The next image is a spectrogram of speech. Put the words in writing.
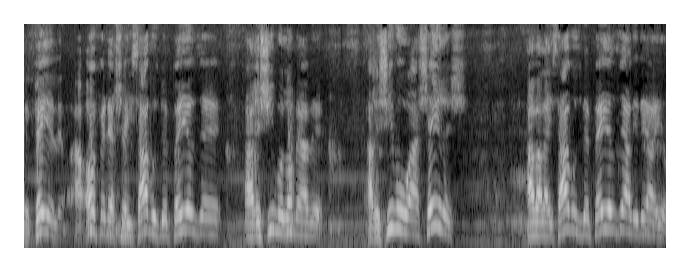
בפייל, האופן איך שעיסאוווס בפייל זה הרשימו לא מהווה הרשימו הוא השירש אבל העיסאוווס בפייל זה על ידי העיר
